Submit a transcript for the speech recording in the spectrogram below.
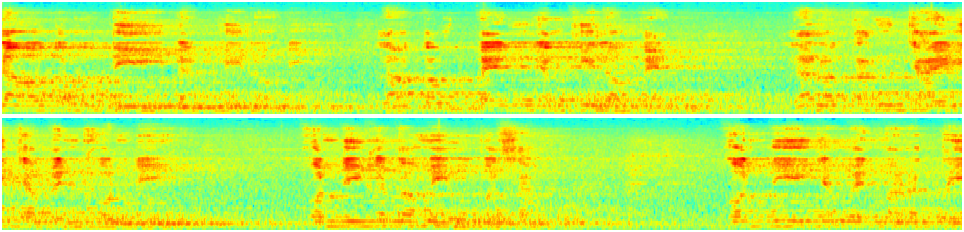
เราต้องดีแบบที่เราดีเราต้องเป็นอย่างที่เราเป็น แล้วเราตั้งใจที่จะเป็นคนดี คนดีก็ต้องมีอุปสรรค คนดีจะเป็นมารตี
